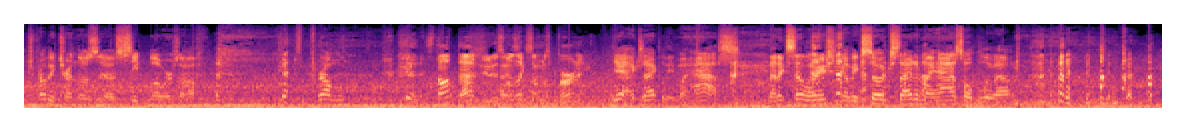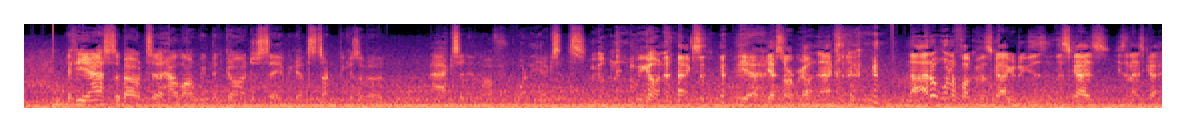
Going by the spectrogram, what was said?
You should probably turn those uh, seat blowers off. that's probably. It's not that, dude. It smells like someone's burning. Yeah, exactly. My ass. That acceleration got me so excited my asshole blew out. if he asks about uh, how long we've been gone, just say we got stuck because of an accident off one of the exits. We got we got in an accident. Yeah. Yeah, sorry, we got in an accident. nah, I don't want to fuck with this guy. dude. This, this guy's he's a nice guy.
